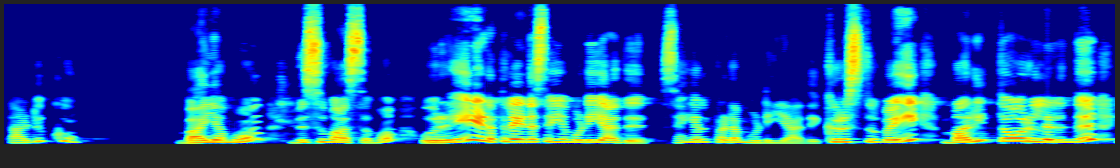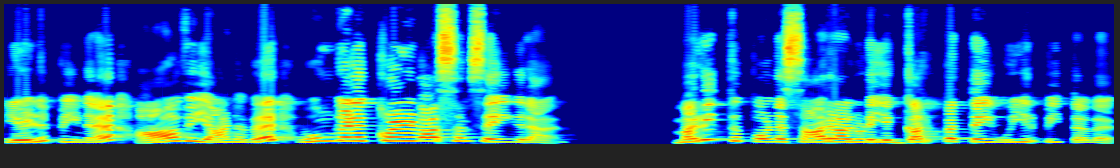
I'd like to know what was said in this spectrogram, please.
தடுக்கும். பயமும் விசுவாசமும் ஒரே இடத்துல என்ன செய்ய முடியாது? செயல்பட முடியாது. கிறிஸ்துவை மரித்தோரிலிருந்து எழுப்பின ஆவியானவர் உங்களுக்குள் வாசம் செய்கிறார். மறித்து போன சாராளுடைய கர்ப்பத்தை உயிர்ப்பித்தவர்.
